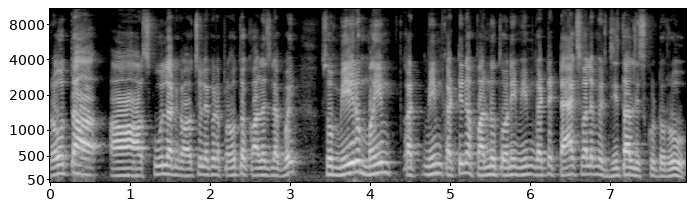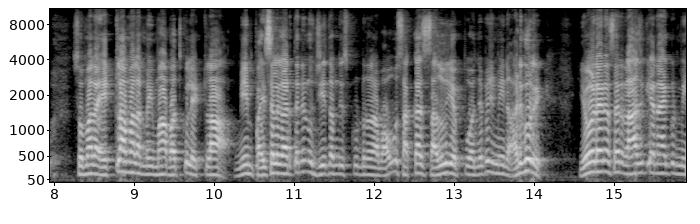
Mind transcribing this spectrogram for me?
ప్రభుత్వ స్కూల్ స్కూళ్ళని కావచ్చు లేకుంటే ప్రభుత్వ కాలేజీలకు పోయి సో మీరు మేము కట్ మేము కట్టిన పన్నుతోని మేము కట్టే ట్యాక్స్ వల్ల మీరు జీతాలు తీసుకుంటుర్రు. సో మళ్ళీ ఎట్లా మళ్ళీ మా బతుకులు ఎట్లా? మేము పైసలు కడితేనే నువ్వు జీతం తీసుకుంటున్నావు బాబు చక్కగా చదువు చెప్పు అని చెప్పేసి మీరు అడుగుర్రి. ఎవడైనా సరే రాజకీయ నాయకుడు మీ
